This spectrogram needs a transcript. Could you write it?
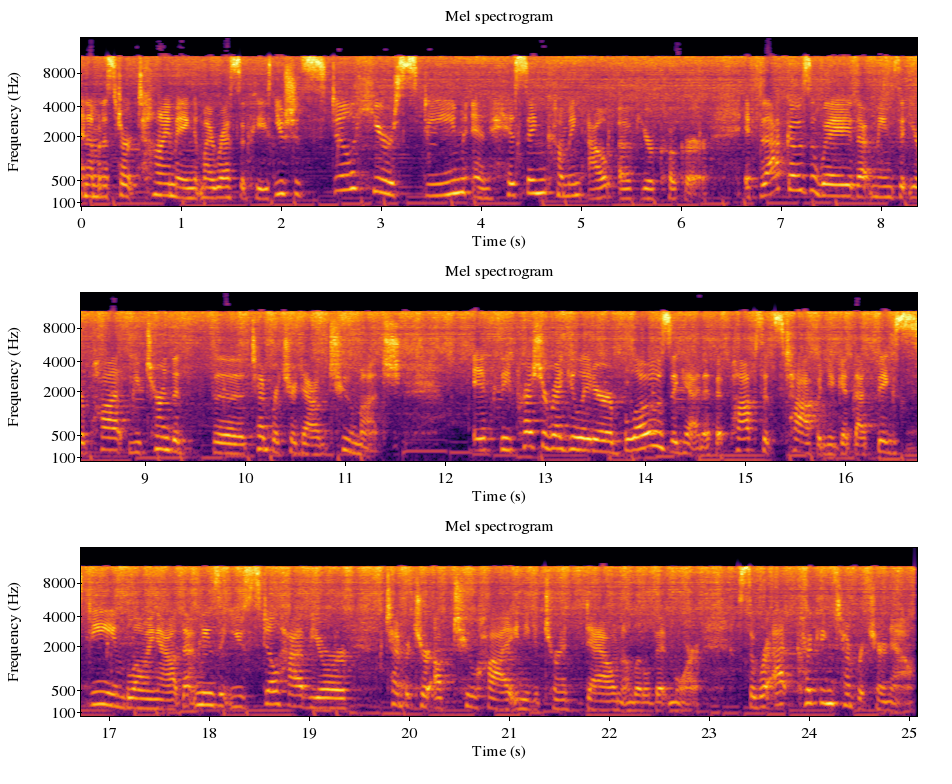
And I'm gonna start timing my recipes. You should still hear steam and hissing coming out of your cooker. If that goes away, that means that your pot, you turned the, the temperature down too much if the pressure regulator blows again, if it pops its top and you get that big steam blowing out, that means that you still have your temperature up too high and you need to turn it down a little bit more. So we're at cooking temperature now,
